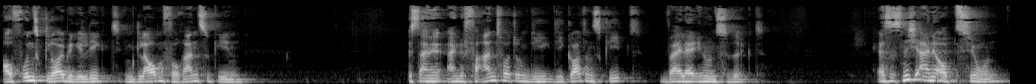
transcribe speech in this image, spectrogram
auf uns Gläubige liegt, im Glauben voranzugehen, ist eine, eine Verantwortung, die, die Gott uns gibt, weil er in uns wirkt. Es ist nicht eine Option,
